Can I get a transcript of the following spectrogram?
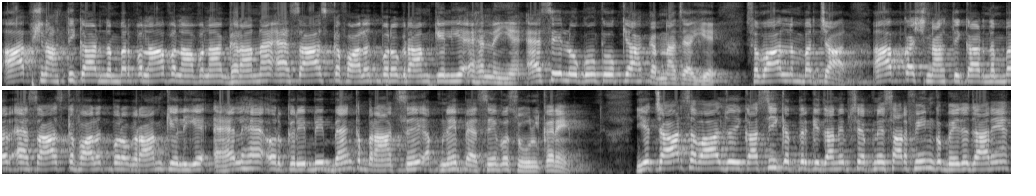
आप शनाख्ती कार्ड नंबर फलां फलां फलां घराना एहसास कफालत प्रोग्राम के लिए अहल नहीं है। ऐसे लोगों को क्या करना चाहिए? सवाल नंबर चार। आपका शनाख्ती कार्ड नंबर एहसास कफालत प्रोग्राम के लिए अहल है और करीबी बैंक ब्रांच से अपने पैसे वसूल करें। ये चार सवाल जो इक्यासी इकहत्तर की जानब से अपने सार्फिन को भेजे जा रहे हैं।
